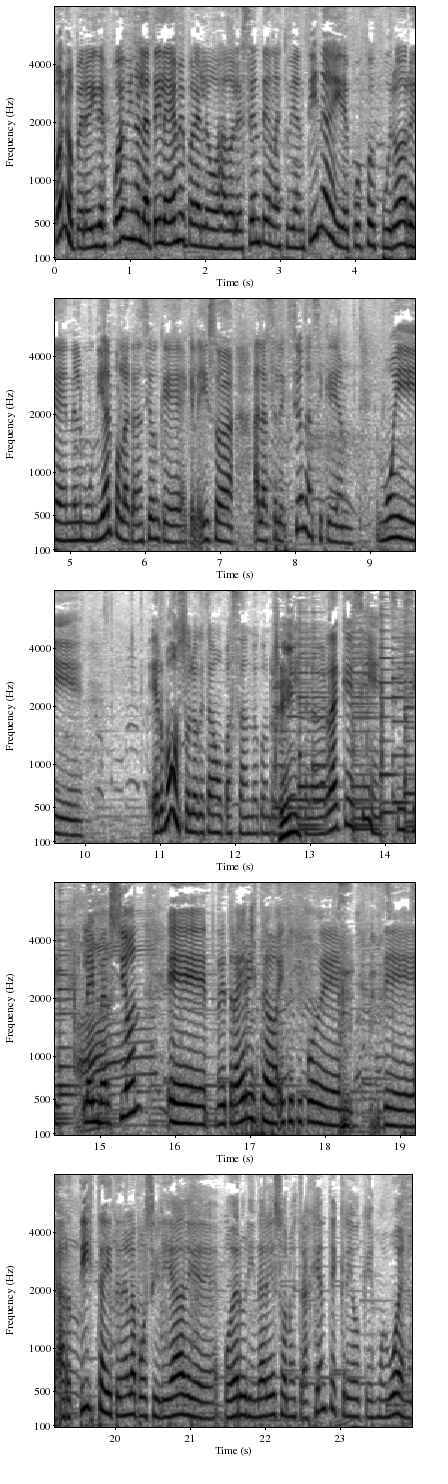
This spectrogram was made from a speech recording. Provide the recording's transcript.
bueno, pero y después vino la tela M para los adolescentes en la estudiantina y después fue furor en el mundial por la canción que, que le hizo a, a la selección, así que muy hermoso lo que estamos pasando con Reconquista, la verdad que sí, sí, sí. La inversión eh, de traer esta, este tipo de, de artista y tener la posibilidad de poder brindar eso a nuestra gente, creo que es muy bueno.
